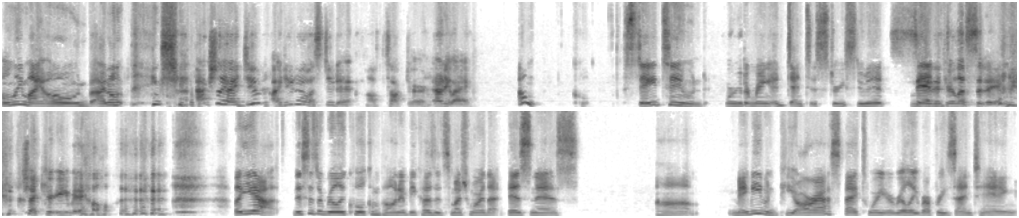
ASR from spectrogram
Only my own, but I don't think she. Actually, I do. I do know a student. I'll talk to her anyway. Oh, cool. Stay tuned we're gonna bring a dentistry student. Sam, if you're listening, check your email. but yeah, this is a really cool component because it's much more that business, um, maybe even PR aspect where you're really representing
